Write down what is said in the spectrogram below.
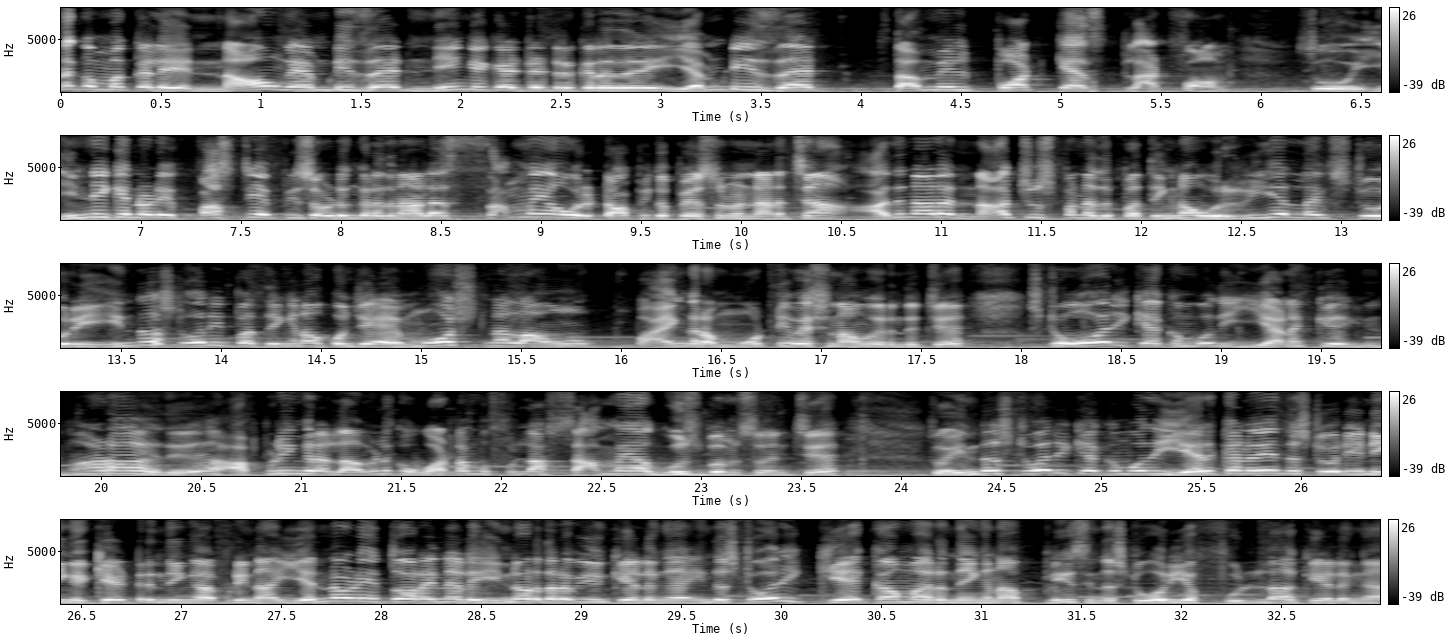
வணக்கம் மக்களே நான் உங்க MDZ நீங்கள் கேட்டுட்டு இருக்கிறது MDZ Tamil podcast platform so இன்றைக்கி என்னுடைய ஃபர்ஸ்ட் எபிசோடுங்கிறதுனால செம்மையாக ஒரு டாப்பிக்கை பேசணும்னு நினச்சேன். அதனால நான் சூஸ் பண்ணது பார்த்தீங்கன்னா ஒரு ரியல் லைஃப் ஸ்டோரி இந்த ஸ்டோரி பார்த்தீங்கன்னா கொஞ்சம் எமோஷ்னலாகவும் பயங்கர மோட்டிவேஷனாகவும் இருந்துச்சு. ஸ்டோரி கேட்கும்போது எனக்கு என்னடா இது? அப்படிங்கிற லெவலுக்கு உடம்பு ஃபுல்லாக செம்மையாக கூஸ் பம்ஸ் வந்துச்சு. ஸோ இந்த ஸ்டோரி கேட்கும்போது ஏற்கனவே இந்த ஸ்டோரியை நீங்கள் கேட்டிருந்தீங்க அப்படின்னா என்னுடைய தோரணையில் இன்னொரு தடவையும் கேளுங்க. இந்த ஸ்டோரி கேட்காம இருந்தீங்கன்னா ப்ளீஸ் இந்த ஸ்டோரியை ஃபுல்லாக கேளுங்க.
